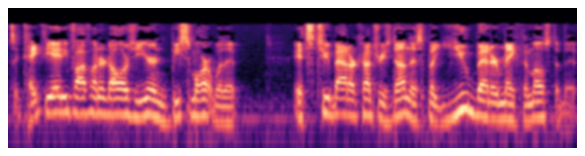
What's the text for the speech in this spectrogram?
So take the eighty five hundred dollars a year and be smart with it. It's too bad our country's done this, but you better make the most of it.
